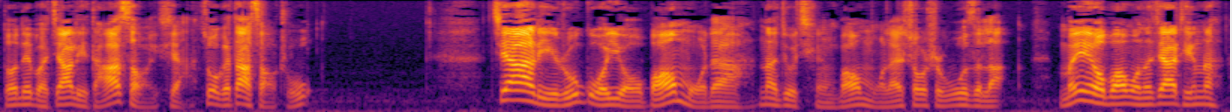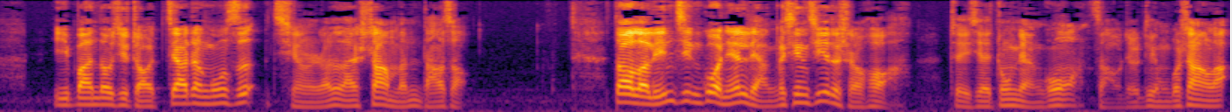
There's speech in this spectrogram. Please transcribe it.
都得把家里打扫一下，做个大扫除。家里如果有保姆的，那就请保姆来收拾屋子了；没有保姆的家庭呢，一般都去找家政公司，请人来上门打扫。到了临近过年两个星期的时候啊，这些钟点工早就订不上了。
